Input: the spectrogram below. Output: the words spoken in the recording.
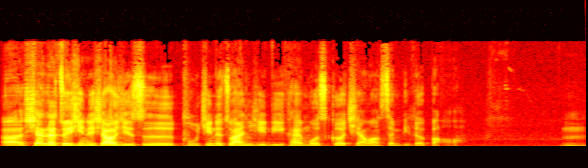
呃，现在最新的消息是，普京的专机离开莫斯科前往圣彼得堡，嗯。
